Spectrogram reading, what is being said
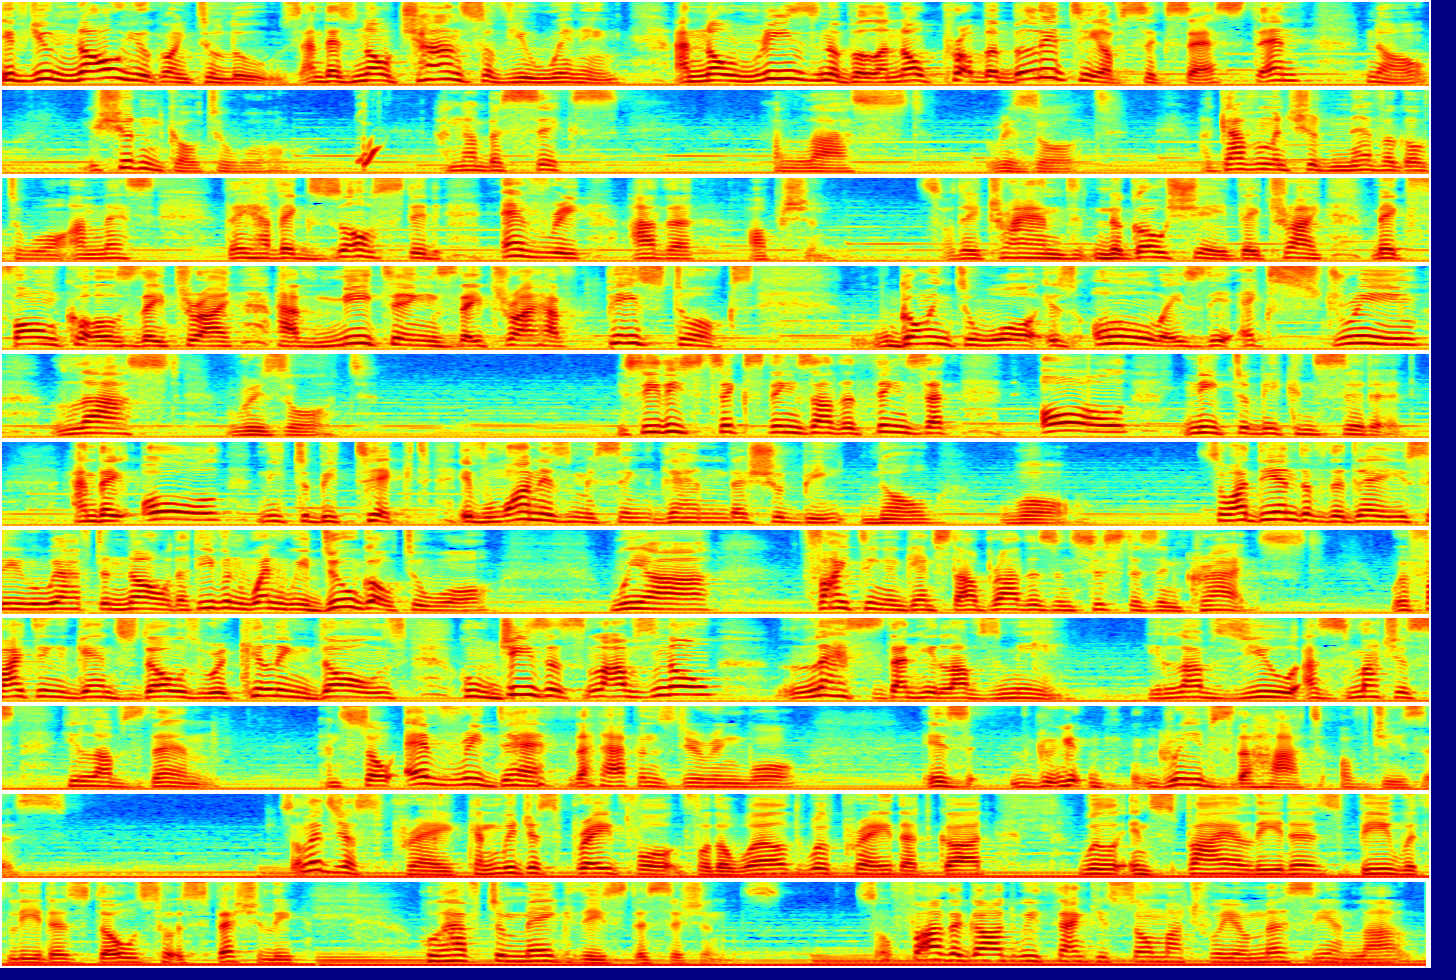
If you know you're going to lose and there's no chance of you winning and no reasonable and no probability of success, then no, you shouldn't go to war. And number six, a last resort. A government should never go to war unless they have exhausted every other option. So they try and negotiate, they try make phone calls, they try have meetings, they try have peace talks. Going to war is always the extreme last resort. You see, these six things are the things that all need to be considered and they all need to be ticked. If one is missing, then there should be no war. So at the end of the day, you see, we have to know that even when we do go to war, we are fighting against our brothers and sisters in Christ. We're fighting against those, we're killing those whom Jesus loves no less than He loves me. He loves you as much as He loves them. And so every death that happens during war is grieves the heart of Jesus. So let's just pray. Can we just pray for, for the world? We'll pray that God will inspire leaders, be with leaders, those who especially who have to make these decisions. So, Father God, we thank you so much for your mercy and love.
